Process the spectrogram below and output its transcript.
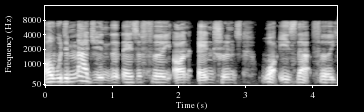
I would imagine that there's a fee on entrance. What is that fee?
